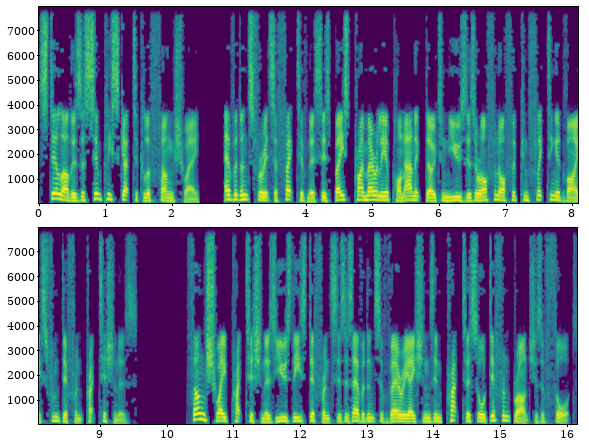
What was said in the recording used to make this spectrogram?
Still others are simply skeptical of feng shui. Evidence for its effectiveness is based primarily upon anecdote and users are often offered conflicting advice from different practitioners. Feng shui practitioners use these differences as evidence of variations in practice or different branches of thought.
